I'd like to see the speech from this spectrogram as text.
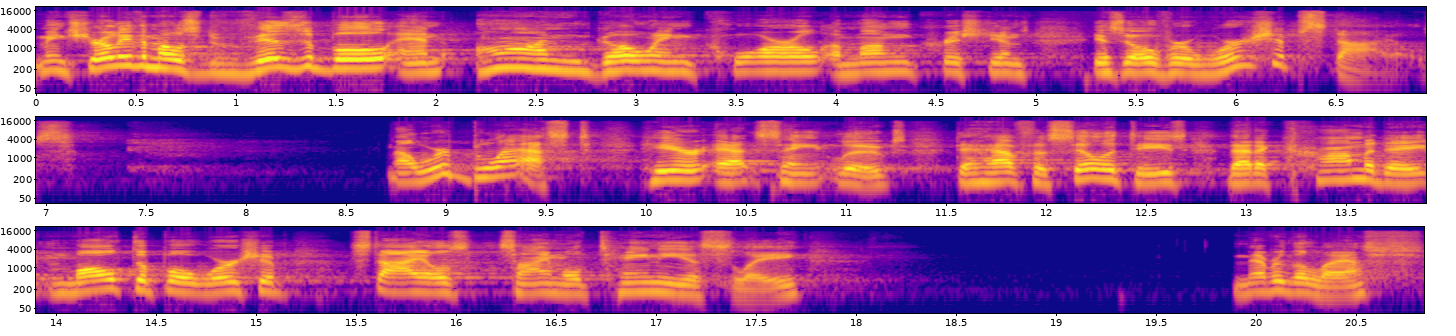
I mean, surely the most visible and ongoing quarrel among Christians is over worship styles. Now, we're blessed here at St. Luke's to have facilities that accommodate multiple worship styles simultaneously. Nevertheless,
